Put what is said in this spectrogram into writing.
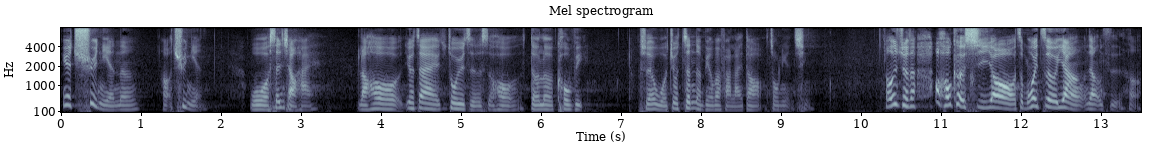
因为去年呢，好，去年我生小孩。然后又在坐月子的时候得了 COVID，所以我就真的没有办法来到周年庆。我就觉得哦，好可惜哦，怎么会这样这样子哈？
